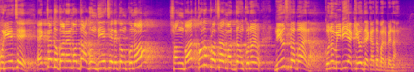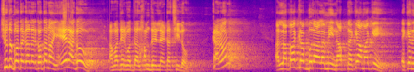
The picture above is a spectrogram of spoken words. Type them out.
পুড়িয়েছে একটা দোকানের মধ্যে আগুন দিয়েছে, এরকম কোনো সংবাদ, কোনো প্রচার মাধ্যম, কোনো নিউজ পেপার, কোনো মিডিয়া কেউ দেখাতে পারবে না। শুধু গতকালের কথা নয়, এর আগেও আমাদের মধ্যে আলহামদুলিল্লাহ এটা ছিল। কারণ আল্লাহ পাক রাব্বুল আলমিন আপনাকে আমাকে এখানে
